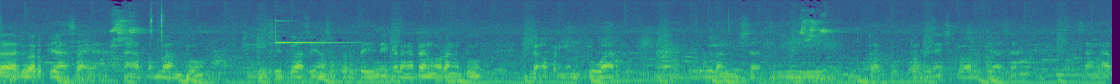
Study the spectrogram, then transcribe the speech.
eh, luar biasa ya, sangat membantu di situasi yang seperti ini. Kadang-kadang orang itu nggak pengen keluar, nah, kebetulan bisa di dokter ini luar biasa. Sangat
